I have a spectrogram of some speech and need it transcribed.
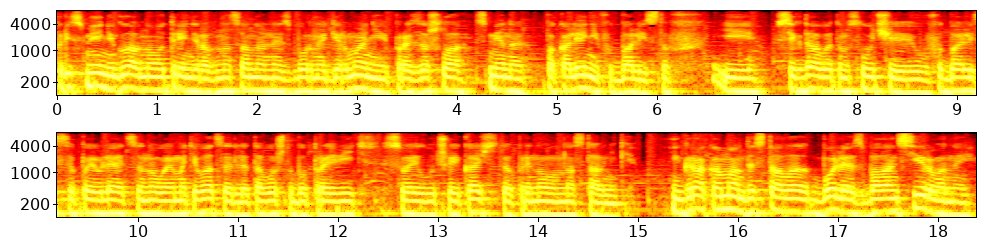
При смене главного тренера в национальной сборной Германии произошла смена поколений футболистов. И всегда в этом случае у футболистов появляется новая мотивация для того, чтобы проявить свои лучшие качества при новом наставнике. Игра команды стала более сбалансированной,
